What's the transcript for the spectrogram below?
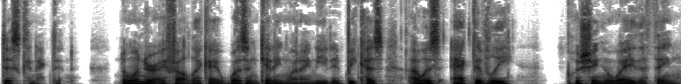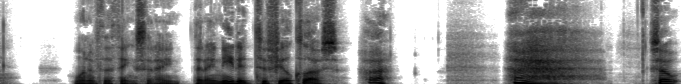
disconnected. No wonder I felt like I wasn't getting what I needed because I was actively pushing away the thing, one of the things that I, that I needed to feel close. Huh. so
